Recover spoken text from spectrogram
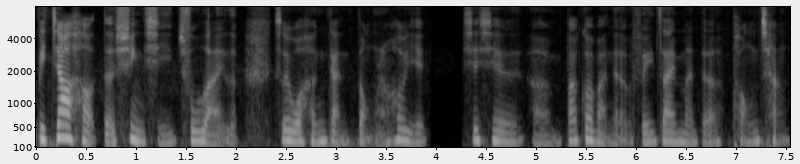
比较好的讯息出来了，所以我很感动，然后也谢谢嗯、八卦版的肥宅们的捧场。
